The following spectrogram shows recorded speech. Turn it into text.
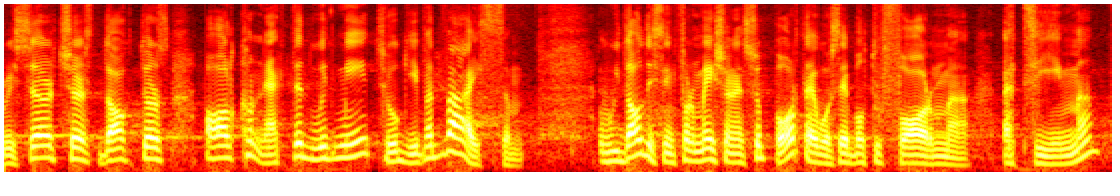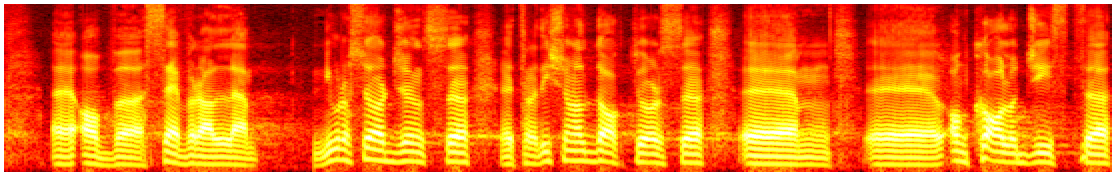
researchers, doctors, all connected with me to give advice. With all this information and support, I was able to form a team uh, of uh, several um, neurosurgeons, uh, traditional doctors, um, oncologists,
